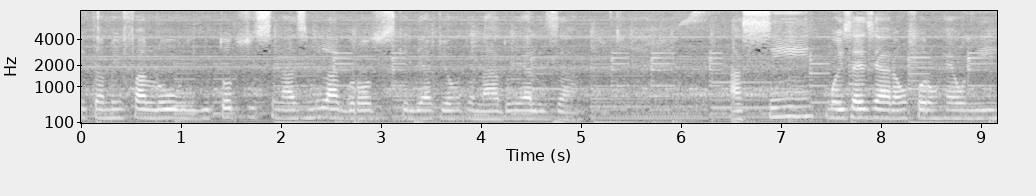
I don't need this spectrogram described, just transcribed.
e também falou-lhe de todos os sinais milagrosos que ele havia ordenado realizar. Assim, Moisés e Arão foram reunir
